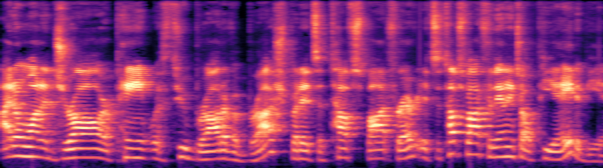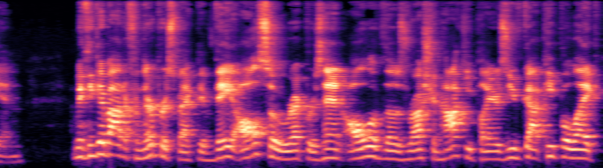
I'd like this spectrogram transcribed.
I don't want to draw or paint with too broad of a brush, but it's a tough spot for every. It's a tough spot for the NHLPA to be in. I mean, think about it from their perspective. They also represent all of those Russian hockey players. You've got people like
